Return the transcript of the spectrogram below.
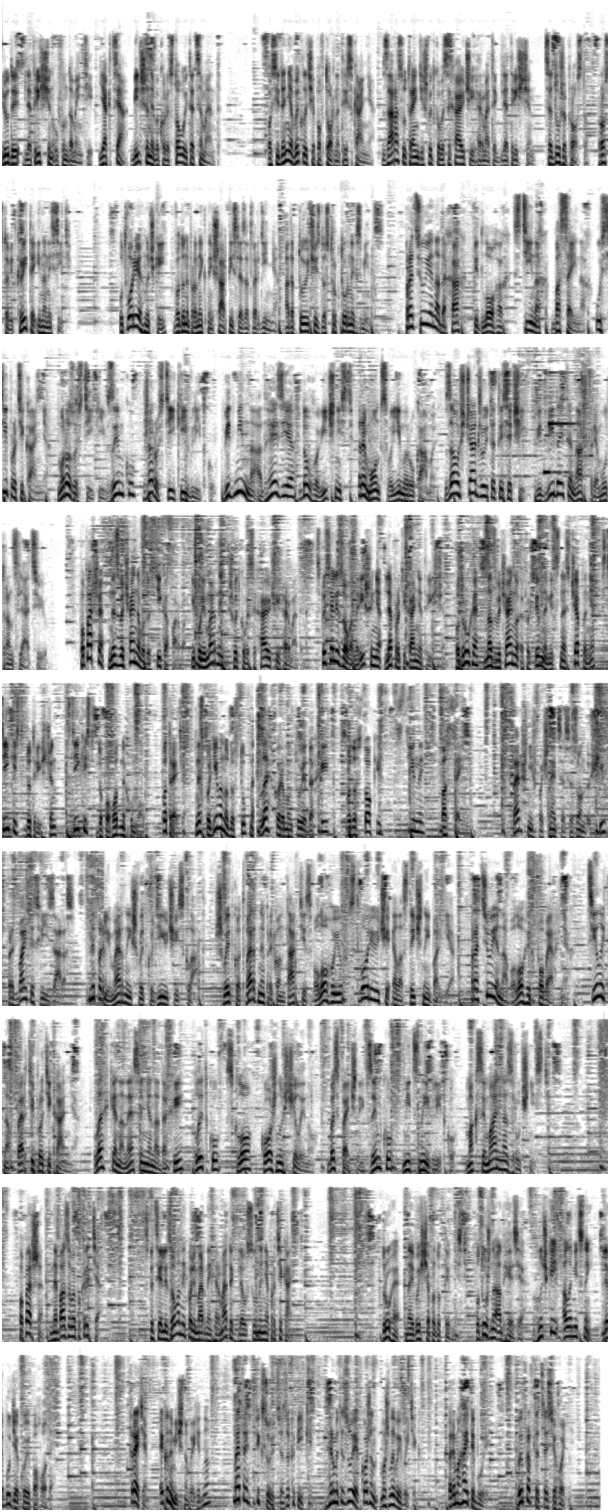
Люди для тріщин у фундаменті. Як ця, більше не використовуйте цемент. Осідання викличе повторне тріскання. Зараз у тренді швидко висихаючий герметик для тріщин. Це дуже просто. Просто відкрийте і нанесіть. Утворює гнучкий, водонепроникний шар після затвердіння, адаптуючись до структурних змін. Працює на дахах, підлогах, стінах, басейнах. Усі протікання. Морозостійкий взимку, жаростійкий влітку. Відмінна адгезія, довговічність, ремонт своїми руками. Заощаджуйте тисячі. Відвідайте наш пряму трансляцію. По-перше, незвичайна водостійка фарба і полімерний швидковисихаючий герметик. Спеціалізоване рішення для протікання тріщин. По-друге, надзвичайно ефективне міцне щеплення, стійкість до тріщин, стійкість до погодних умов. По-третє, несподівано доступне, легко ремонтує дахи, водостоки, стіни, басейни. Перш ніж почнеться сезон дощів, придбайте свій зараз. Неполімерний швидкодіючий склад, швидко твердне при контакті з вологою, створюючи еластичний бар'єр. Працює на вологих поверхнях, цілить на вперті протікання. Легке нанесення на дахи, плитку, скло, кожну щілину. Безпечний взимку, міцний влітку, максимальна зручність. По-перше, небазове покриття. Спеціалізований полімерний герметик для усунення протікань. Друге найвища продуктивність. Потужна адгезія. Гнучкий, але міцний для будь-якої погоди. Третє економічно вигідно. Метри фіксуються за копійки. Герметизує кожен можливий витік. Перемагайте бурі. Виправте це сьогодні.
